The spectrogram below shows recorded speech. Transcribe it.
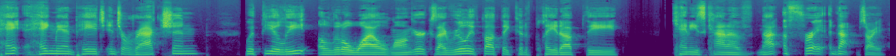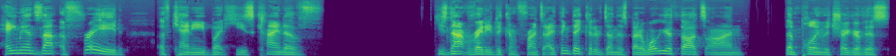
Hangman Page interaction with the Elite a little while longer because I really thought they could have played up the Kenny's kind of not afraid, not sorry, Hangman's not afraid of Kenny, but he's kind of he's not ready to confront it. I think they could have done this better. What were your thoughts on them pulling the trigger of this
